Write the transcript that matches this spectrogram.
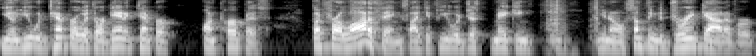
you know you would temper with organic temper on purpose. But for a lot of things, like if you were just making, you know, something to drink out of or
